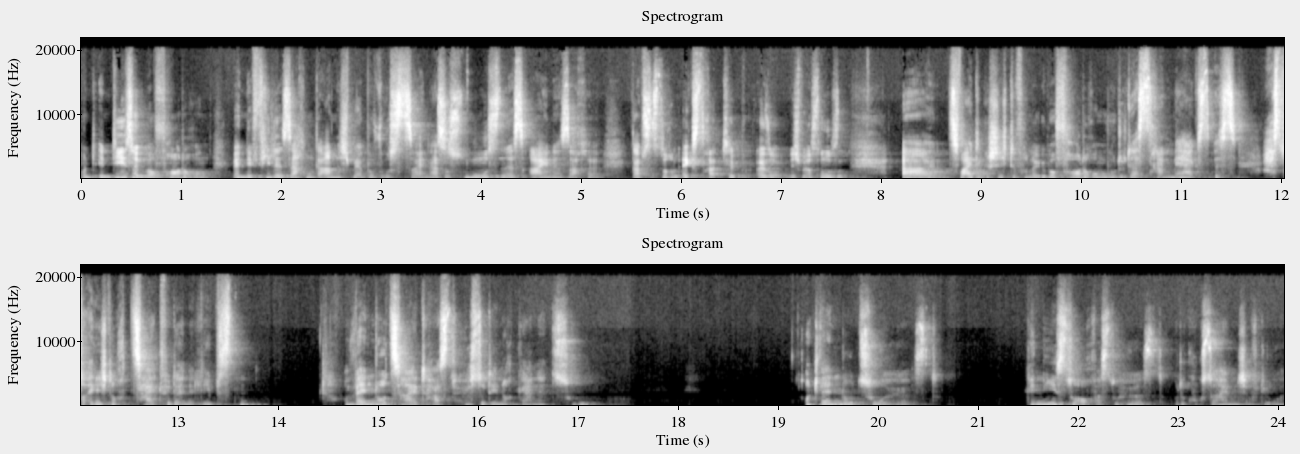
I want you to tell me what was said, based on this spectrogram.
Und in dieser Überforderung werden dir viele Sachen gar nicht mehr bewusst sein. Also Snoosen ist eine Sache. Gab es jetzt noch einen extra Tipp, also nicht mehr Snoosen. Äh, zweite Geschichte von der Überforderung, wo du das dran merkst, ist, hast du eigentlich noch Zeit für deine Liebsten? Und wenn du Zeit hast, hörst du denen noch gerne zu? Und wenn du zuhörst, genießt du auch, was du hörst oder guckst du heimlich auf die Uhr?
